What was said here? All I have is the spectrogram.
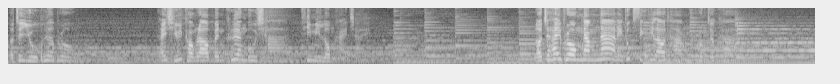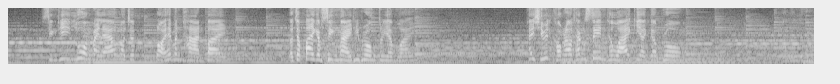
เราจะอยู่เพื่อพระองค์ให้ชีวิตของเราเป็นเครื่องบูชาที่มีลมหายใจ เราจะให้พระองค์นำหน้าในทุกสิ่งที่เราทำพระองค์เจ้าข้าสิ่งที่ล่วงไปแล้วเราจะปล่อยให้มันผ่านไป เราจะไปกับสิ่งใหม่ที่พระองค์เตรียมไว้ ให้ชีวิตของเราทั้งสิ้นถวายเกียรติกับพระองค์ฮาเลลูยา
